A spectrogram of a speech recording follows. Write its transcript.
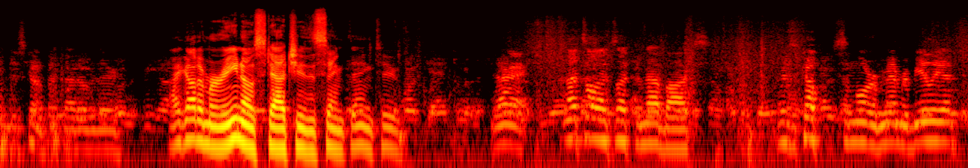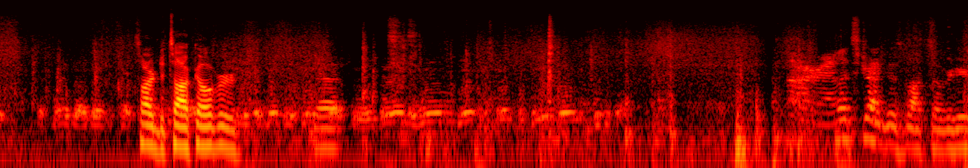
I'm just gonna put that over there. I got a Marino statue, the same thing too. All right, that's all that's left in that box. There's a couple, some more memorabilia. It's hard to talk over. Yeah. All right, let's drag this box over here.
